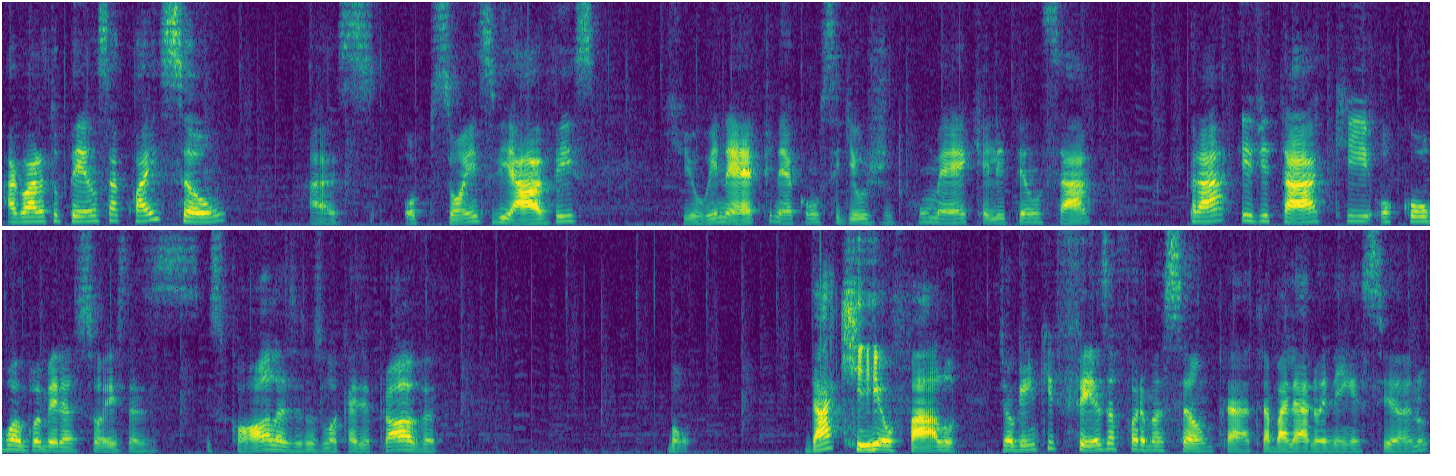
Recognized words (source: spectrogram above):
Agora tu pensa quais são as opções viáveis que o INEP né, conseguiu junto com o MEC ele pensar para evitar que ocorram aglomerações nas escolas e nos locais de prova. Bom, daqui eu falo de alguém que fez a formação para trabalhar no Enem esse ano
